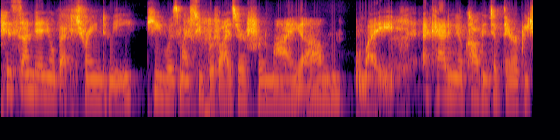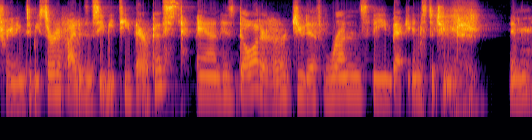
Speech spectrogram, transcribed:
His son Daniel Beck trained me. He was my supervisor for my um, my Academy of Cognitive Therapy training to be certified as a CBT therapist. And his daughter Judith runs the Beck Institute in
